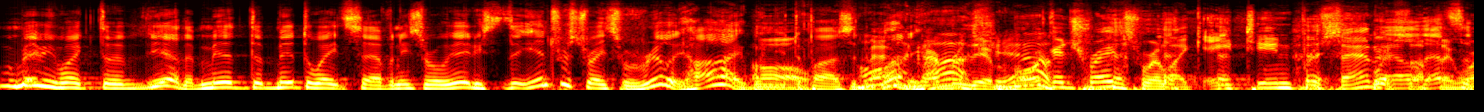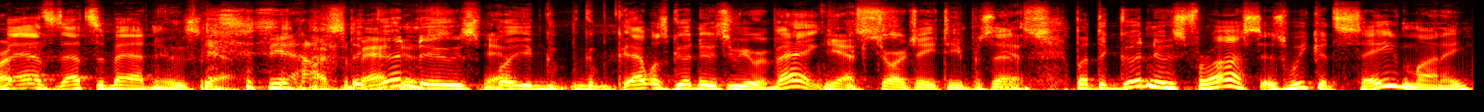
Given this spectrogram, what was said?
Maybe like the yeah the mid the mid to late seventies early eighties the interest rates were really high when you deposited Oh, money. Remember the yeah. mortgage rates were like 18% or Well, something, that's the bad. they? That's the bad news. Yeah. That's the the bad good news. news, Yeah. well, you, that was good news if you were a bank. Yes. You charge 18%. Yes. But the good news for us is we could save money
